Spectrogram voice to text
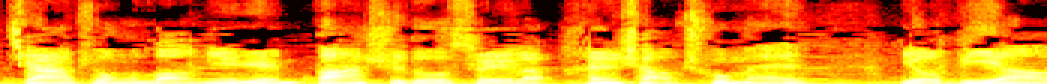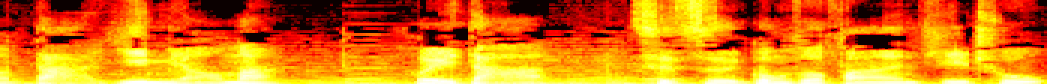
家中老年人八十多岁了，很少出门，有必要打疫苗吗？回答：此次工作方案提出，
